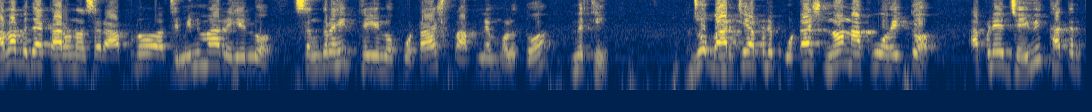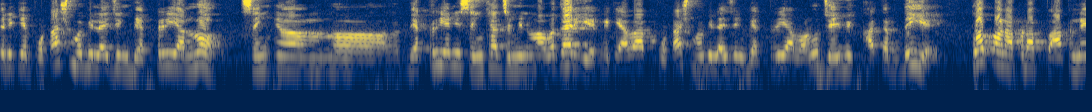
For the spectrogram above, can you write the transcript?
આવા બધા કારણોસર આપણો જમીનમાં રહેલો, સંગ્રહિત થયેલો પોટાશ પાકને મળતો નથી. જો બહારથી આપણે પોટાશ ન નાખવો હોય તો આપણે જૈવિક ખાતર તરીકે પોટાશ મોબિલાઇઝિંગ બેક્ટેરિયાનો બેક્ટેરિયાની સંખ્યા જમીનમાં વધારીએ એટલે કે આવા પોટાશ મોબિલાઇઝિંગ બેક્ટેરિયાવાળું જૈવિક ખાતર દઈએ, તો પણ આપણા પાકને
